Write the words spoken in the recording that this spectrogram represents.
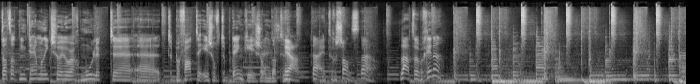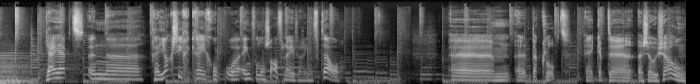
dat dat niet helemaal niet zo heel erg moeilijk te, eh, te bevatten is of te bedenken is. Om dat te Ja. Nou, interessant. Nou, laten we beginnen. Jij hebt een eh, reactie gekregen op eh, een van onze afleveringen. Vertel. Ehm, eh, dat klopt. Ik heb de, sowieso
